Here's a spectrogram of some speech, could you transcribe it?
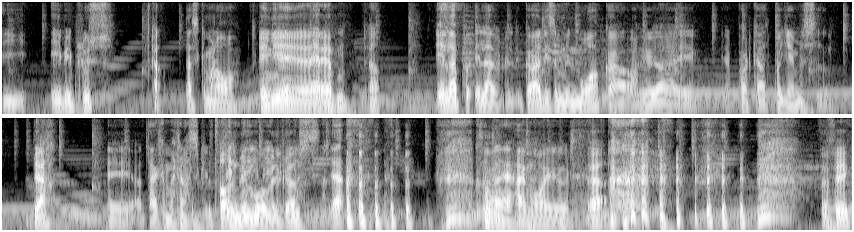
i EB+. Ja. Der skal man over. Ind i øh, uh, appen. appen. Ja. Eller, eller gøre ligesom min mor gør og høre øh, podcast på hjemmesiden. ja, Øh, og der kan man også Jeg tror også, finde min mor EB+. vil gøre. Ja. Så øh, hej mor i øvrigt. ja. Perfekt.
